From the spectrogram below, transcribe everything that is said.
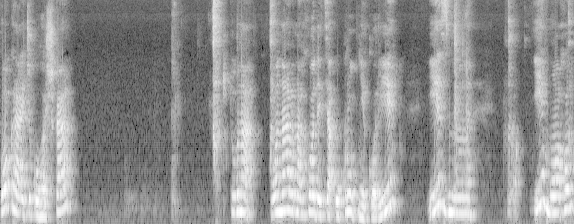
по крайчику горшка. Тут вона, вона знаходиться у крупній корі і, і мохом,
